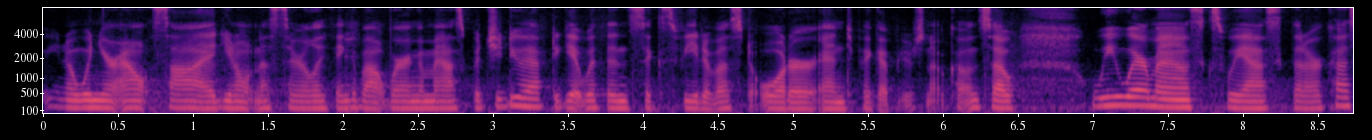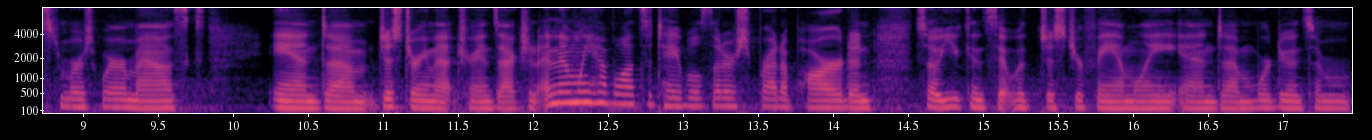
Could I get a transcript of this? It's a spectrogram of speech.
you know when you're outside, you don't necessarily think about wearing a mask, but you do have to get within six feet of us to order and to pick up your snow cone. So we wear masks. We ask that our customers wear masks. And um, just during that transaction, and then we have lots of tables that are spread apart, and so you can sit with just your family. And um, we're doing some,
